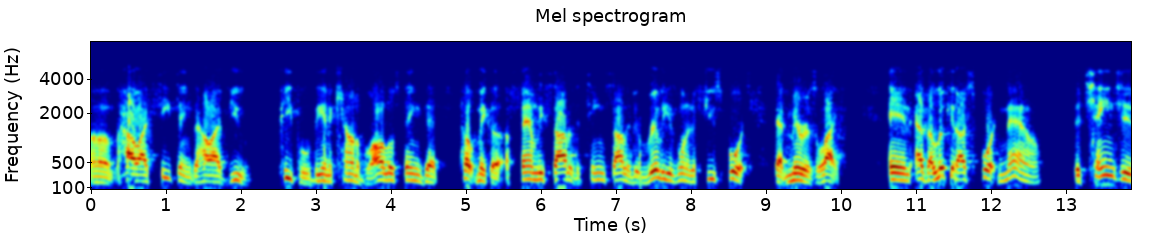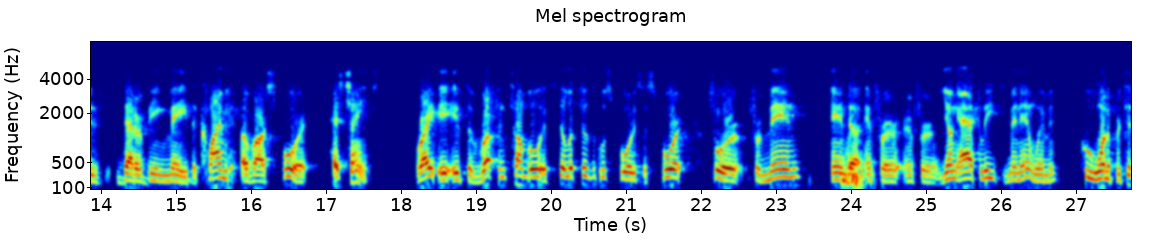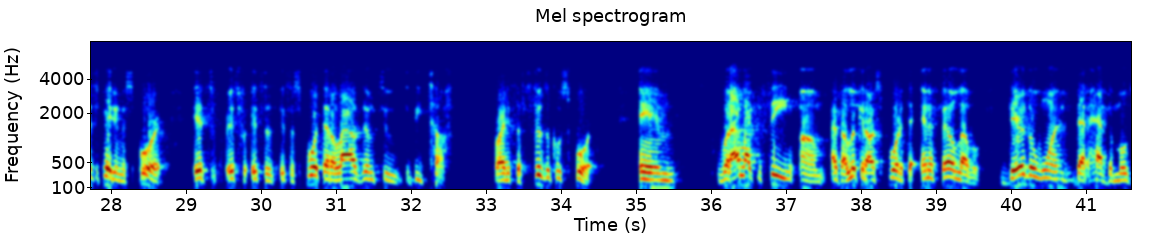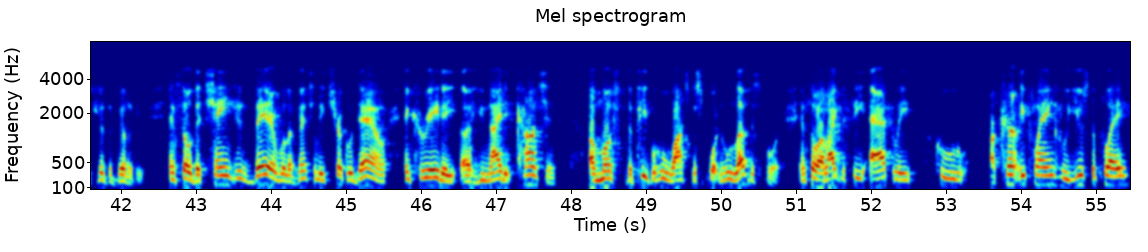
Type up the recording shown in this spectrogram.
um, how I see things and how I view people, being accountable, all those things that help make a, a family solid, a team solid. It really is one of the few sports that mirrors life. And as I look at our sport now, the changes that are being made, the climate of our sport has changed, right? It, it's a rough and tumble. It's still a physical sport. It's a sport for for men and uh, and for and for young athletes, men and women who want to participate in the sport, it's it's it's a it's a sport that allows them to to be tough, right? It's a physical sport, and what I like to see um, as I look at our sport at the NFL level, they're the ones that have the most visibility, and so the changes there will eventually trickle down and create a, a united conscience amongst the people who watch the sport and who love the sport. And so I like to see athletes who are currently playing, who used to play,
